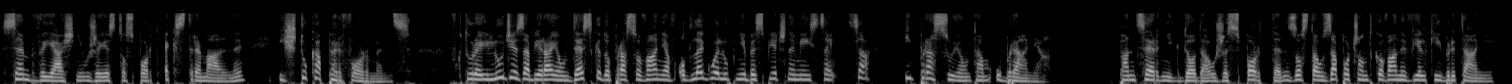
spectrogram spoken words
Sęp wyjaśnił, że jest to sport ekstremalny i sztuka performance, w której ludzie zabierają deskę do prasowania w odległe lub niebezpieczne miejsca i prasują tam ubrania. Pancernik dodał, że sport ten został zapoczątkowany w Wielkiej Brytanii,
